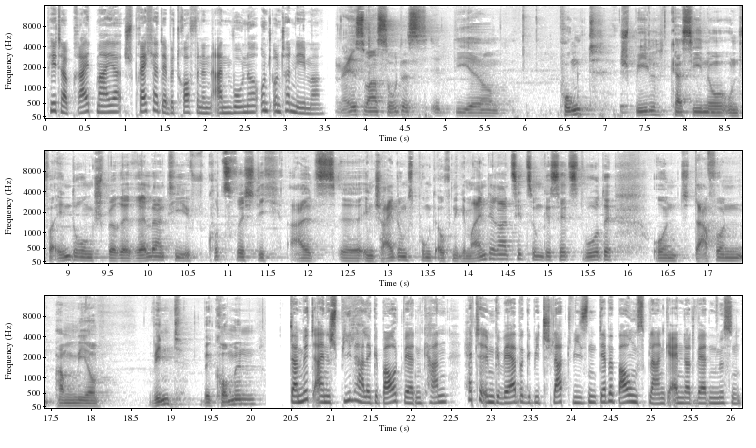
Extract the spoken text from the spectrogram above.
Peter Breitmeier, Sprecher der betroffenen Anwohner und Unternehmer. Es war so, dass der Punkt Spiel, Casino und Veränderungssperre relativ kurzfristig als äh, Entscheidungspunkt auf eine Gemeinderatssitzung gesetzt wurde. Und davon haben wir Wind bekommen. Damit eine Spielhalle gebaut werden kann, hätte im Gewerbegebiet Schlattwiesen der Bebauungsplan geändert werden müssen,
